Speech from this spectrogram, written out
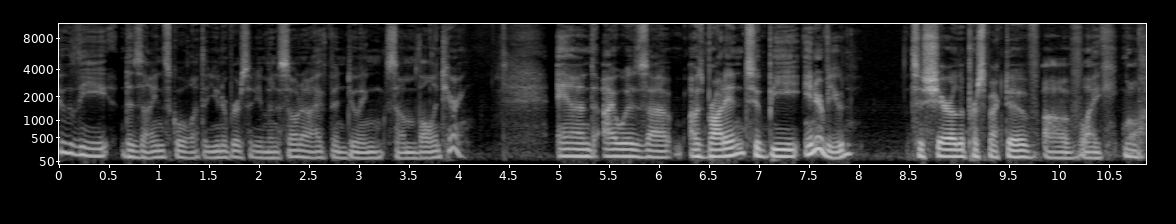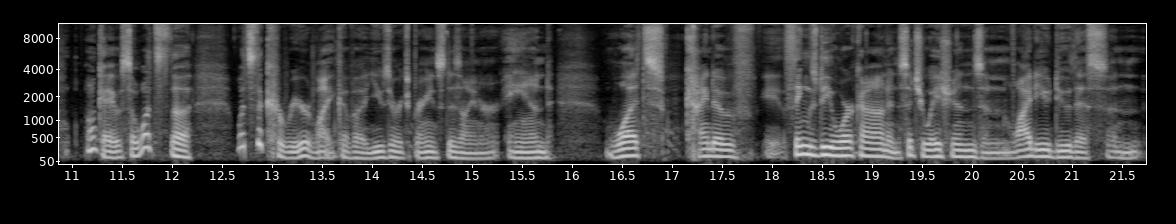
to the design school at the University of Minnesota, I've been doing some volunteering, and I was uh, I was brought in to be interviewed to share the perspective of like, well, okay, so what's the what's the career like of a user experience designer, and what kind of things do you work on and situations, and why do you do this, and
